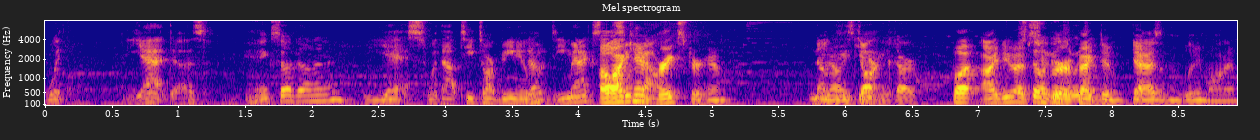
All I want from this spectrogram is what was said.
With yeah, it does. You think so, John Henry? Yes, without T-Tar being able Yeah. to D-max. Oh, I can't breakster him, No, No, he's he dark. He's dark. but I do have Still super goes with effective dazzling gleam on him.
